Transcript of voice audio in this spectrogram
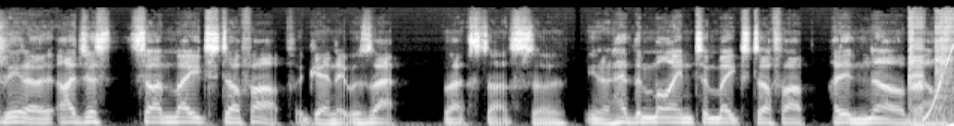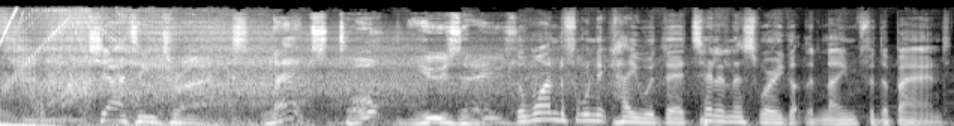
you know, I just so I made stuff up again. It was that that stuff. So you know, had the mind to make stuff up. I didn't know about. Chatting Tracks. Let's talk music. The wonderful Nick Heyward there telling us where he got the name for the band.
